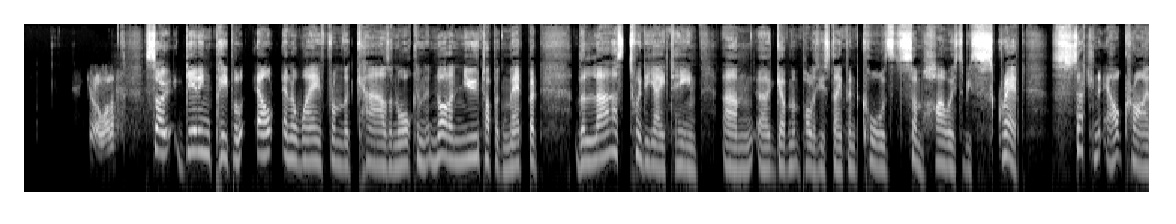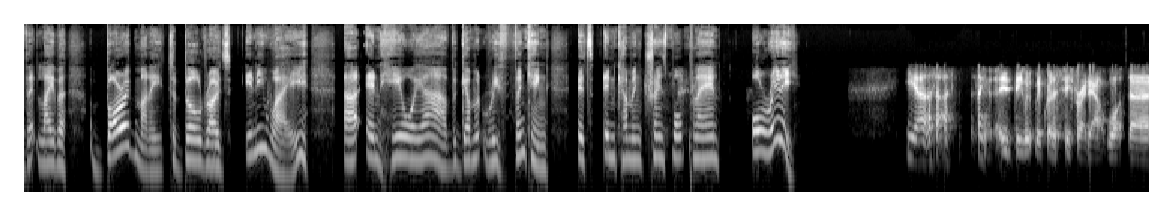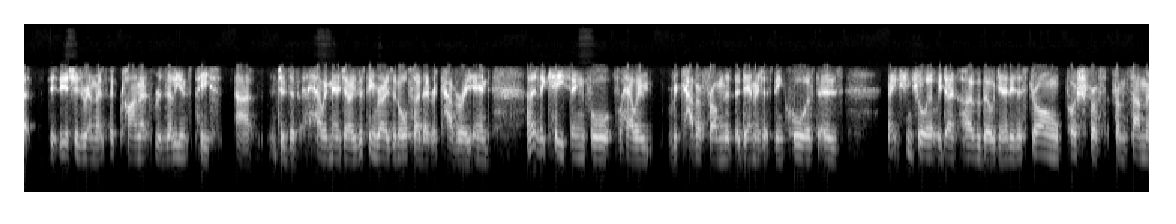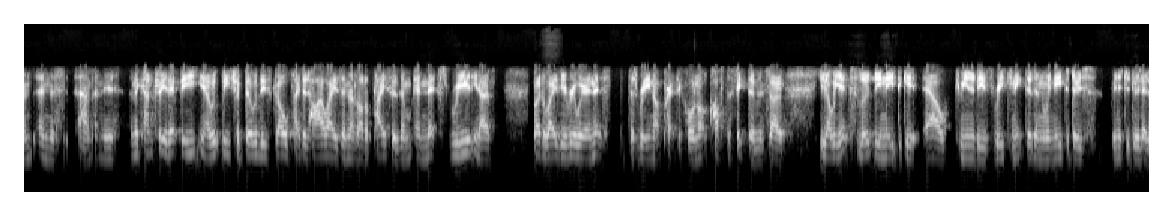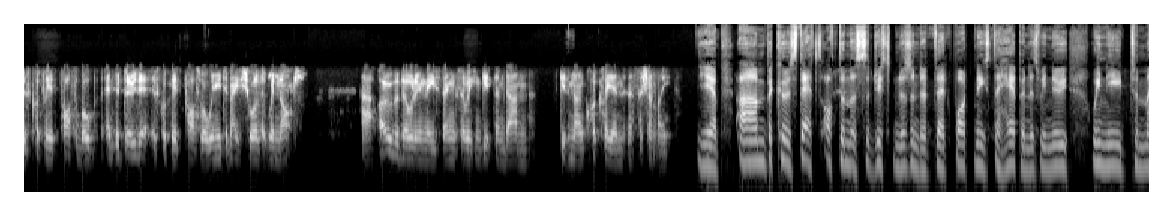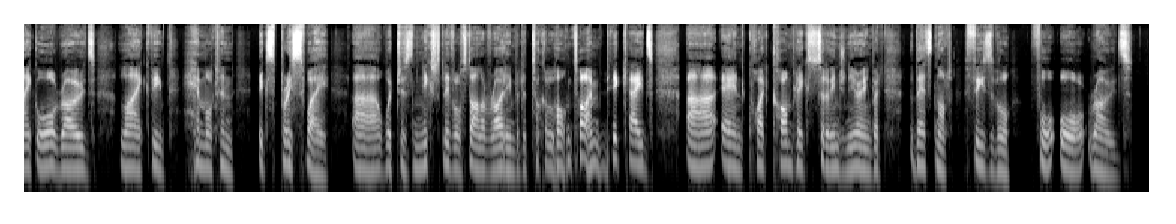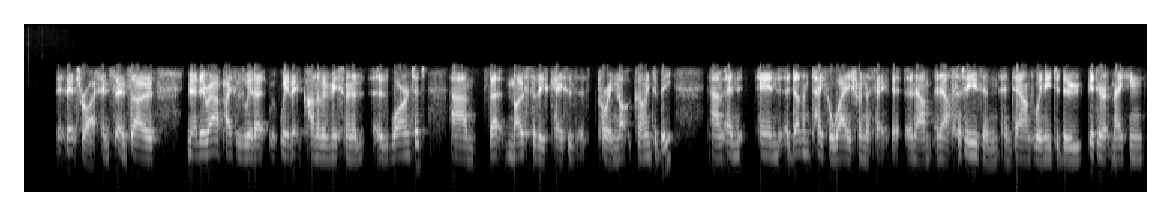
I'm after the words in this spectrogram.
Kia Wallace. So, getting people out and away from the cars in Auckland, not a new topic, Matt, but the last 2018 um, uh, government policy statement caused some highways to be scrapped. Such an outcry that Labor borrowed money to build roads anyway. Uh, and here we are, the government rethinking its incoming transport plan already. Yeah, I think we've got to separate out what the the, issues around the, the, climate resilience piece uh, in terms of how we manage our existing roads and also that recovery. And I think the key thing for, for how we recover from the, the damage that's been caused is making sure that we don't overbuild. You know, there's a strong push for, from some in, in, this, um, in, the, in the country that we, you know, we should build these gold-plated highways in a lot of places, and, and that's really, you know, motorways everywhere, and that's just really not practical, not cost effective. And so, you know, we absolutely need to get our communities reconnected, and we need to do we need to do that as quickly as possible. And to do that as quickly as possible, we need to make sure that we're not uh, overbuilding these things, so we can get them done, get them done quickly and efficiently. Yeah, um, because that's often the suggestion, isn't it? That what needs to happen is we knew we need to make all roads like the Hamilton Expressway uh, which is next level style of riding, but it took a long time, decades, uh, and quite complex sort of engineering, but that's not feasible for all roads. That's right, and, and so you know there are places where that where that kind of investment is, is warranted, um, but most of these cases it's probably not going to be. Um, and and it doesn't take away from the fact that in our in our cities and, and towns we need to do better at making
